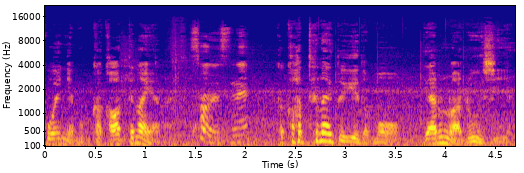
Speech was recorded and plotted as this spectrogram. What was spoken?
公演には僕関わってないやないですかそうですね。関わってないといえどもやるのはルーシーやん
